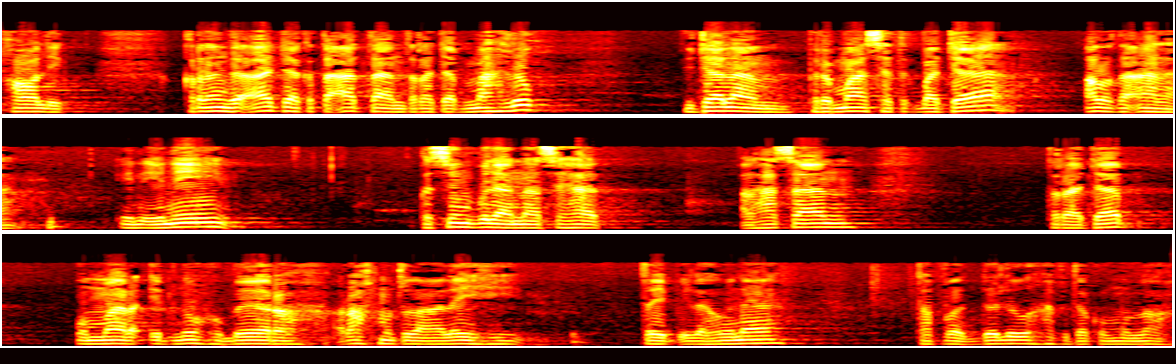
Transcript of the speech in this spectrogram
khaliq. Karena enggak ada ketaatan terhadap makhluk di dalam bermaksiat kepada Allah taala. Ini ini kesimpulan nasihat Al Hasan terhadap Umar ibnu Hubairah rahmatullahi alaihi. Taib ilahuna Tafaddalu hafizakumullah.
